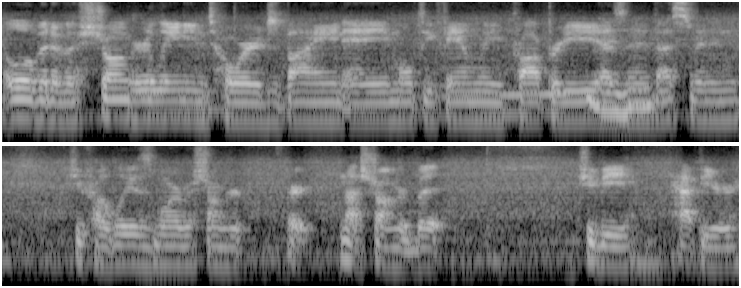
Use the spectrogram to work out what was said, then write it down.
a little bit of a stronger leaning towards buying a multifamily property as an mm-hmm. investment. And she probably is more of a stronger, or not stronger, but she'd be happier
